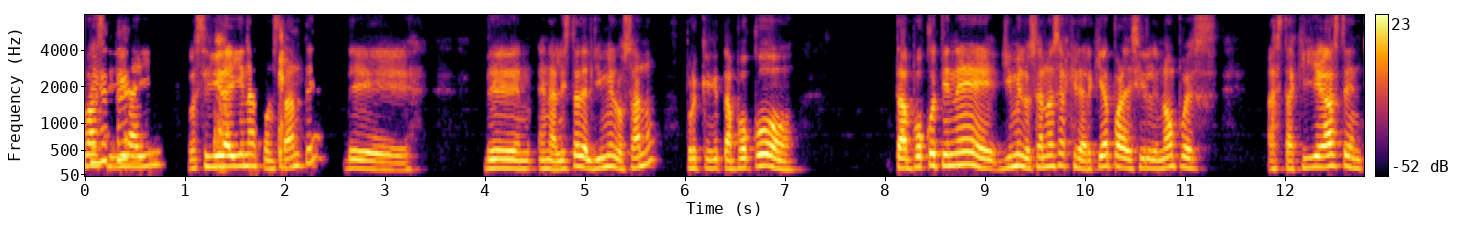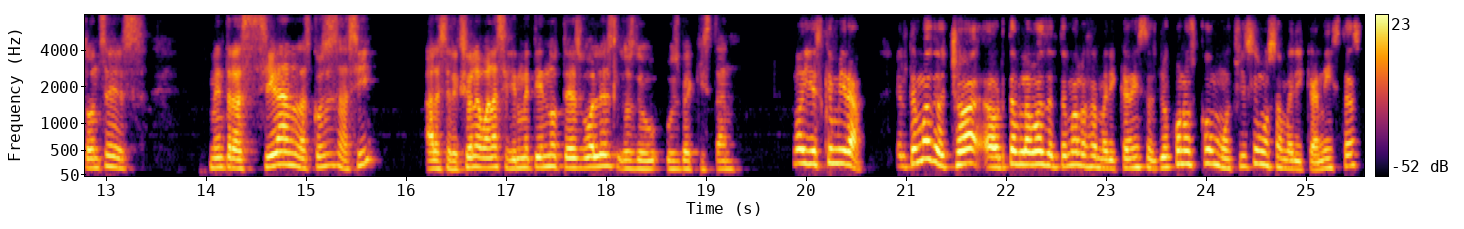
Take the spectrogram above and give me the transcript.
va a seguir ahí, va a seguir ahí en la constante de, en la lista del Jimmy Lozano, porque tampoco, tampoco tiene Jimmy Lozano esa jerarquía para decirle, no, pues hasta aquí llegaste, entonces, mientras sigan las cosas así, a la selección le van a seguir metiendo tres goles los de Uzbekistán. No, y es que mira, el tema de Ochoa, ahorita hablabas del tema de los americanistas, yo conozco muchísimos americanistas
